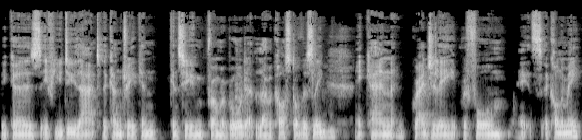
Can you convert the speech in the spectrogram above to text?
Because if you do that, the country can consume from abroad at lower cost, obviously. Mm-hmm. It can gradually reform its economy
